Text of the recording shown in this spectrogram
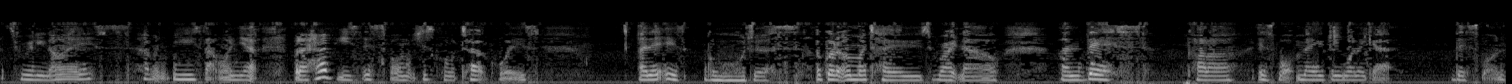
That's really nice. Haven't used that one yet, but I have used this one, which is called turquoise, and it is gorgeous. I've got it on my toes right now, and this colour is what made me want to get this one.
